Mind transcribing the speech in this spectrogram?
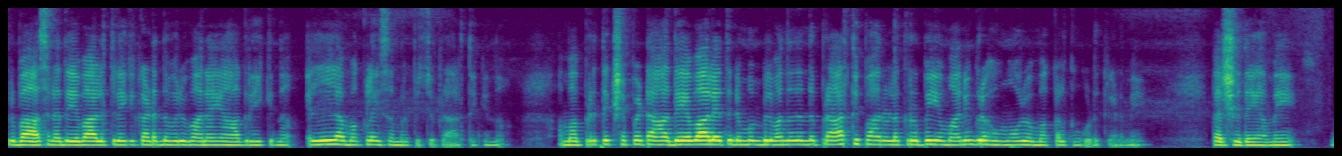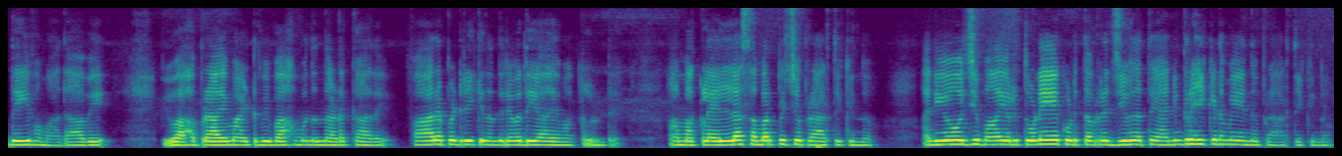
കൃപാസന ദേവാലയത്തിലേക്ക് കടന്നു വരുവാനായി ആഗ്രഹിക്കുന്ന എല്ലാ മക്കളെയും സമർപ്പിച്ച് പ്രാർത്ഥിക്കുന്നു. അമ്മ പ്രത്യക്ഷപ്പെട്ട ആ ദേവാലയത്തിന് മുമ്പിൽ വന്നു നിന്ന് പ്രാർത്ഥിപ്പാനുള്ള കൃപയും അനുഗ്രഹവും ഓരോ മക്കൾക്കും കൊടുക്കണമേ. പരിശുദ്ധയമ്മേ ദൈവമാതാവേ വിവാഹപ്രായമായിട്ട് വിവാഹമൊന്നും നടക്കാതെ ഭാരപ്പെട്ടിരിക്കുന്ന നിരവധിയായ മക്കളുണ്ട്. ആ മക്കളെ എല്ലാം സമർപ്പിച്ച് പ്രാർത്ഥിക്കുന്നു. അനുയോജ്യമായ ഒരു തുണയെ കൊടുത്ത് അവരുടെ ജീവിതത്തെ അനുഗ്രഹിക്കണമേ എന്ന് പ്രാർത്ഥിക്കുന്നു.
